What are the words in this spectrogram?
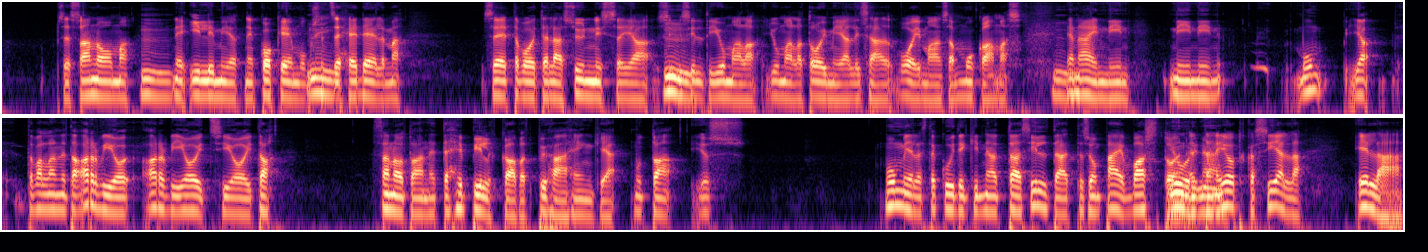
Se sanoma, Hmm. ne ilmiöt, ne kokemukset, Niin. se hedelmä, se, että voit elää synnissä ja si- Mm. silti Jumala, Jumala toimii ja lisää voimaansa mukamas Mm. ja näin, niin, niin, niin mun, ja tavallaan näitä arvio, arvioitsijoita sanotaan, että he pilkkaavat pyhää henkeä, mutta jos mun mielestä kuitenkin näyttää siltä, että se on päinvastoin, Juuri että ne, näin. jotka siellä elää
